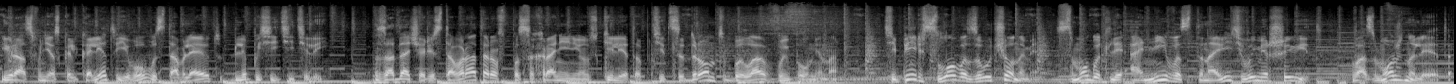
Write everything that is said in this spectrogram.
и раз в несколько лет его выставляют для посетителей. Задача реставраторов по сохранению скелета птицы Дронт была выполнена. Теперь слово за учеными. Смогут ли они восстановить вымерший вид? Возможно ли это?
